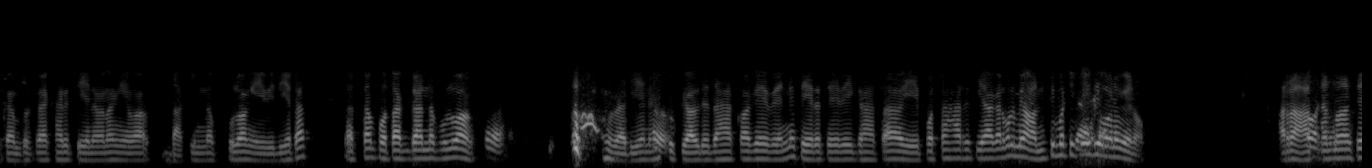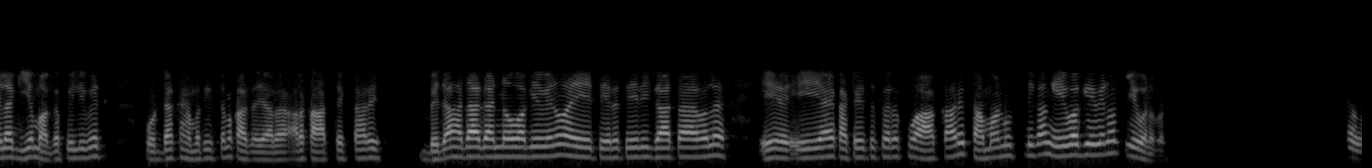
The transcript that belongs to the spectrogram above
කම්පියුටර් එකක් හරි තියෙනවා නම් ඒවා දකින්න පුළුවන් ඒ විදිහටත්. නැත්තම් පොතක් ගන්න පුළුවන්. වැඩි නැහැ රුපියල් 2000ක් වගේ වෙන්නේ තේර තේරි ගාථා ඒ පොත හරි තියාගන්න පුළුවන්. මේ අන්තිම ටිකේදී ඕන වෙනවා. අර රහතන් වහන්සේලා ගිය මගපිලිවෙත් පොඩ්ඩක් හැමතිස්සම අර අර කාත් එක්ක හරි බෙදා හදා ගන්නවා වගේ වෙනවා. ඒ තෙර තේරි ගාතාවල ඒ ඒ අය කටයුතු කරපු ආකාරය තමනුත් නිකන් ඒ වගේ වෙනවා කියවනකොට. ඔව්.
